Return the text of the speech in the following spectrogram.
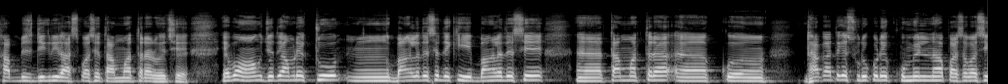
ছাব্বিশ ডিগ্রির আশপাশে তাপমাত্রা রয়েছে। এবং যদি আমরা একটু উম, বাংলাদেশে দেখি, বাংলাদেশে তাপমাত্রা ঢাকা থেকে শুরু করে কুমিল্লা, পাশাপাশি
